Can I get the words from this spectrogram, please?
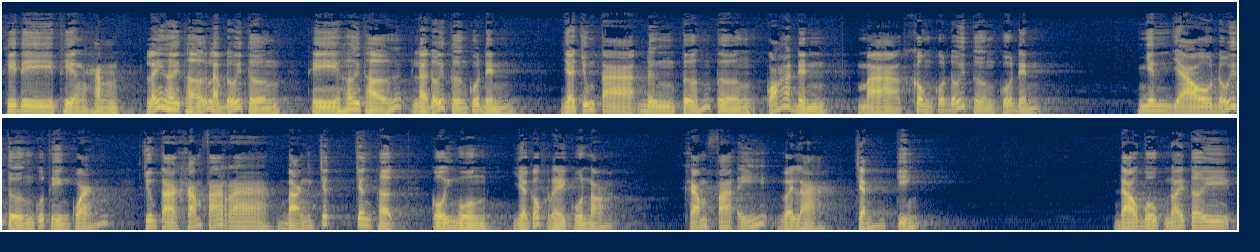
Khi đi thiền hành Lấy hơi thở làm đối tượng Thì hơi thở là đối tượng của định và chúng ta đừng tưởng tượng quá định mà không có đối tượng của định. Nhìn vào đối tượng của thiền quán, chúng ta khám phá ra bản chất chân thật, cội nguồn và gốc rễ của nó. Khám phá ý gọi là chánh kiến. Đạo Bụt nói tới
